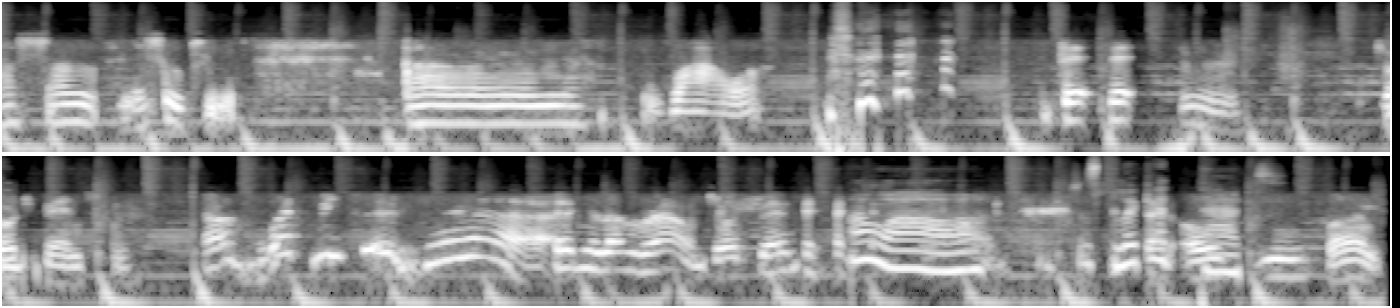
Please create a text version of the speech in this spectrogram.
Last song I listened to. Um. Wow. The the mm, George Benson. Oh, what? Me too. Yeah. Turn your love around, George Benson. Oh, wow. Just look That at old that. school funk.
